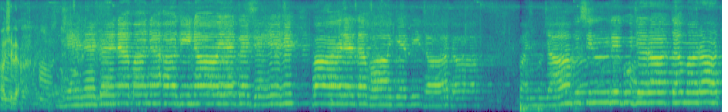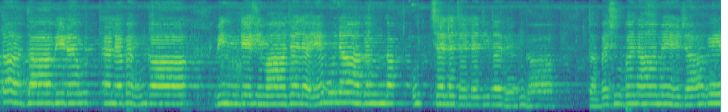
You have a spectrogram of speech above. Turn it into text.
ആവശ്യമില്ല ജനഗണ മന അധിനായക ജയ ഭാരതഭാഗ്യ വിദാത പഞ്ചാബ് സിന്ധ് ഗുജറാത്ത് മറാത്ത ദ്രാവിഡ ഉത്തല ബംഗ വിന്ധ്യ ഹിമാചല യമുന ഗംഗ ഉച്ചല ജലജിതരംഗ തബ ശുഭ നാമേ ജാഗേ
